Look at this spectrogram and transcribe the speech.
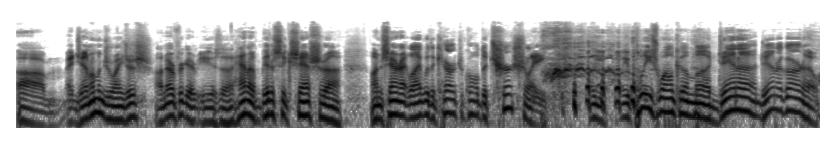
Um, A gentleman joins us. I'll never forget. He has, uh, had a bit of success uh, on Saturday Night Live with a character called the Church Lady. will, you, will you please welcome uh, Dana Dana Garno?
